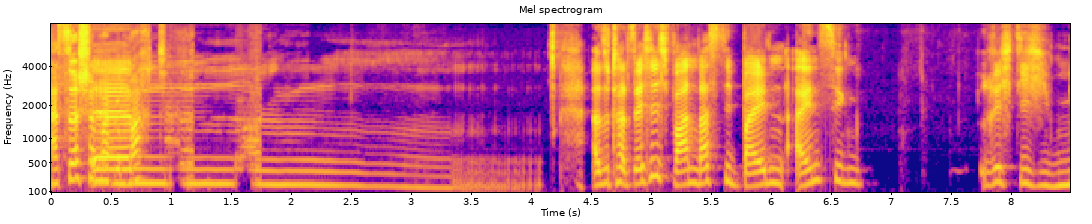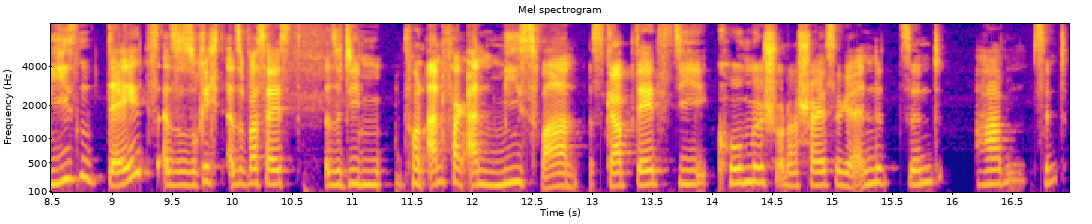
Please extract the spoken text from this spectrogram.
Hast du das schon mal gemacht? Ähm, also tatsächlich waren das die beiden einzigen richtig miesen Dates, also so richtig, also was heißt, also die von Anfang an mies waren. Es gab Dates, die komisch oder scheiße geendet sind, haben, sind,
